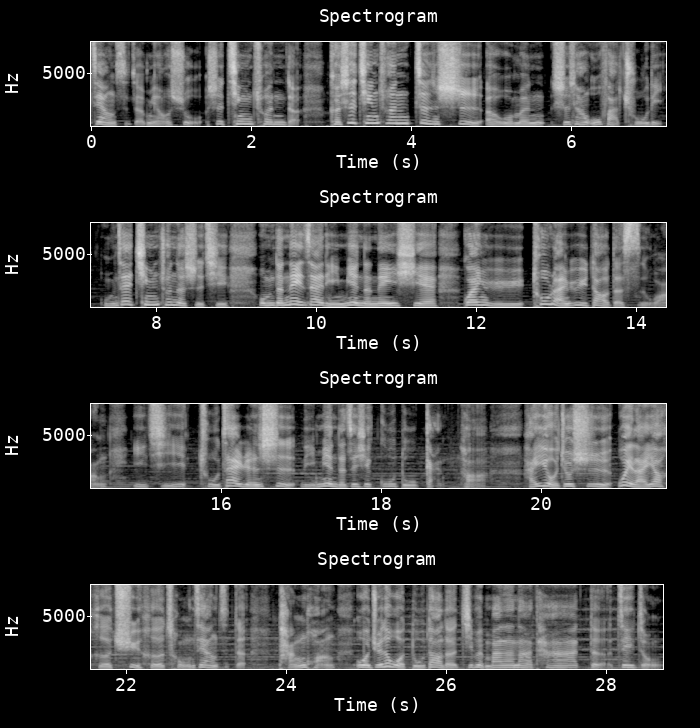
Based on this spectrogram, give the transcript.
这样子的描述，是青春的，可是青春正是呃我们时常无法处理。我们在青春的时期，我们的内在里面的那一些关于突然遇到的死亡，以及处在人世里面的这些孤独感，哈。还有就是未来要何去何从这样子的彷徨，我觉得我读到了吉本芭娜娜他的这种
